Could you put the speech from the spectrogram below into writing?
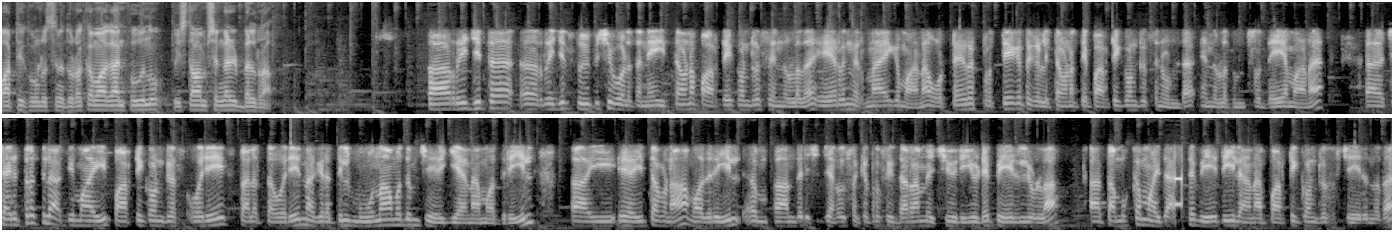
പാർട്ടി കോൺഗ്രസിന് തുടക്കമാകാൻ പോകുന്നു. വിശദാംശങ്ങൾ ബൽറാം. റിജിത്ത് റിജിത്ത് സൂചിപ്പിച്ച പോലെ തന്നെ ഇത്തവണ പാർട്ടി കോൺഗ്രസ് എന്നുള്ളത് ഏറെ നിർണായകമാണ്. ഒട്ടേറെ പ്രത്യേകതകൾ ഇത്തവണത്തെ പാർട്ടി കോൺഗ്രസിനുണ്ട് എന്നുള്ളതും ശ്രദ്ധേയമാണ്. ചരിത്രത്തിലാദ്യമായി പാർട്ടി കോൺഗ്രസ് ഒരേ സ്ഥലത്ത് ഒരേ നഗരത്തിൽ മൂന്നാമതും ചേരുകയാണ് മധുരയിൽ. ഈ ഇത്തവണ മധുരയിൽ അന്തരിച്ച ജനറൽ സെക്രട്ടറി സീതാറാം യെച്ചൂരിയുടെ പേരിലുള്ള തമുക്ക മൈതാനത്തെ വേദിയിലാണ് പാർട്ടി കോൺഗ്രസ് ചേരുന്നത്.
